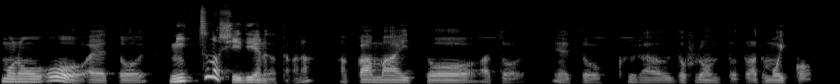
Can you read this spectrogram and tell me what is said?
ものを、えっ、と、3つの CDN だったかな？赤米と、あと、えっ、と、クラウドフロントと、あともう1個。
